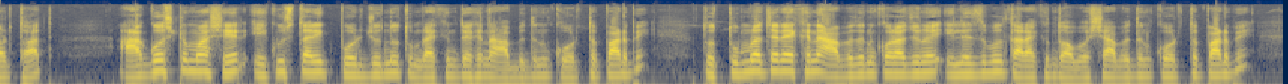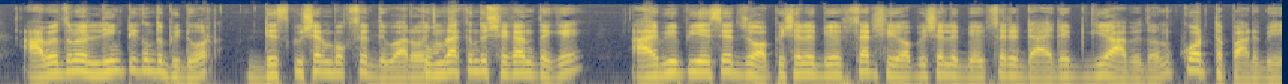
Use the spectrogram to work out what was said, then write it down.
অর্থাৎ আগস্ট মাসের একুশ তারিখ পর্যন্ত তোমরা কিন্তু এখানে আবেদন করতে পারবে। তো তোমরা যারা এখানে আবেদন করার জন্য এলিজিবল তারা কিন্তু অবশ্যই আবেদন করতে পারবে। আবেদনের লিঙ্কটি কিন্তু ভিডিওর ডিসক্রিপশন বক্সে দেওয়া রয়েছে। তোমরা কিন্তু সেখান থেকে আইবিপিএস এর যে অফিসিয়ালি ওয়েবসাইট সেই অফিসিয়ালি ওয়েবসাইটে ডাইরেক্ট গিয়ে আবেদন করতে পারবে।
